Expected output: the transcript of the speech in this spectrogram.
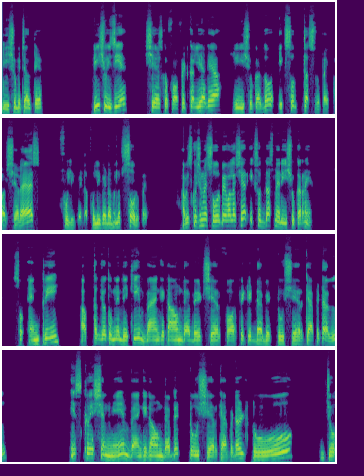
रीइशू पे चलते हैं। रीइशू इजी है। शेयर्स को फॉरफिट कर लिया गया। रीइशू कर दो। एक सौ दस रुपए पर share as fully paid fully paid मतलब सौ रुपए। अब इस क्वेश्चन में सौ रुपए वाला शेयर 110 में रीइश्यू कर रहे हैं। सो एंट्री अब तक जो तुमने देखी bank account debit share forfeited debit to share capital इस क्वेश्चन में bank account debit to share capital to जो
